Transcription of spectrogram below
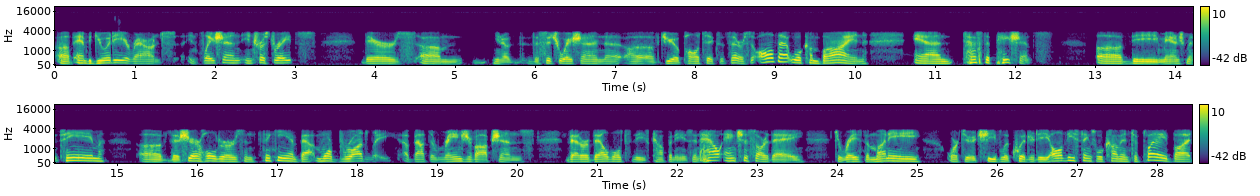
of ambiguity around inflation, interest rates There's, um, you know, the situation uh, of geopolitics, et cetera. So all that will combine and test the patience of the management team, of the shareholders, and thinking about more broadly about the range of options that are available to these companies and how anxious are they to raise the money or to achieve liquidity. All these things will come into play, but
